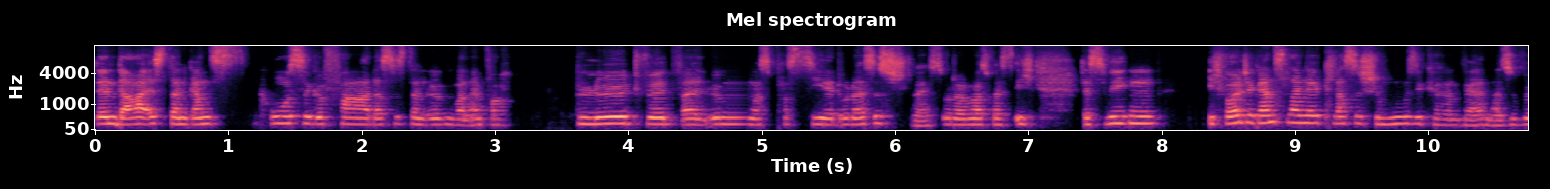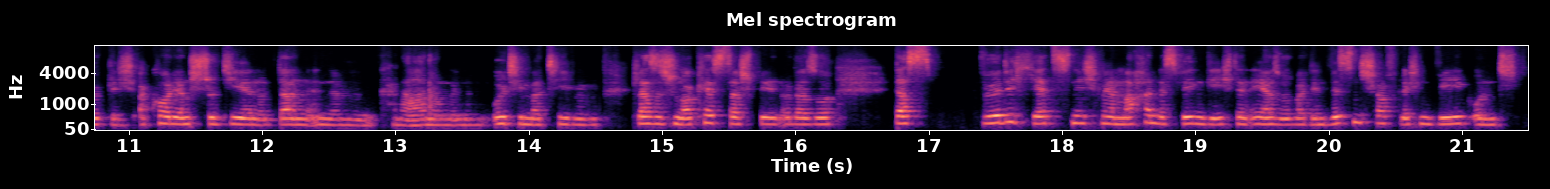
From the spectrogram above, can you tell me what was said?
denn da ist dann ganz große Gefahr, dass es dann irgendwann einfach blöd wird, weil irgendwas passiert oder es ist Stress oder was weiß ich. Deswegen ich wollte ganz lange klassische Musikerin werden, also wirklich Akkordeon studieren und dann in einem, keine Ahnung, in einem ultimativen klassischen Orchester spielen oder so. Das würde ich jetzt nicht mehr machen. Deswegen gehe ich dann eher so über den wissenschaftlichen Weg und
